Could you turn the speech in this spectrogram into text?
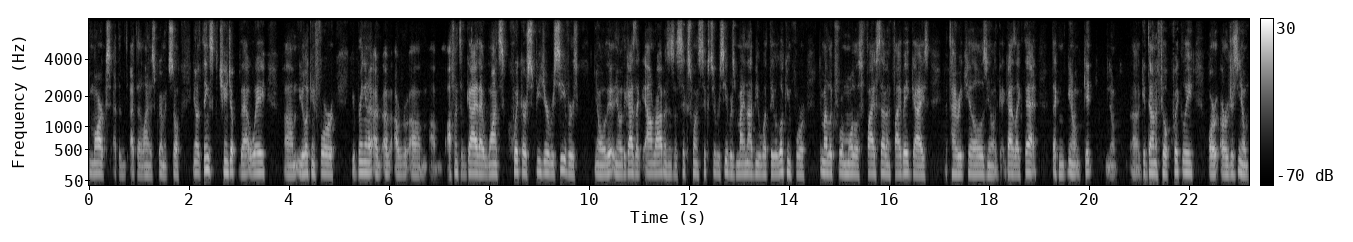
marks at the at the line of scrimmage. So you know things change up that way. Um, you're looking for you're bringing a, a, a, um, a, offensive guy that wants quicker, speedier receivers. You know, the, you know the guys like Allen Robinson, a six one, six two receivers might not be what they were looking for. They might look for more of those five seven, five eight guys, Tyreek Hills, you know, guys like that that can you know get you know uh, get down the field quickly or or just you know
